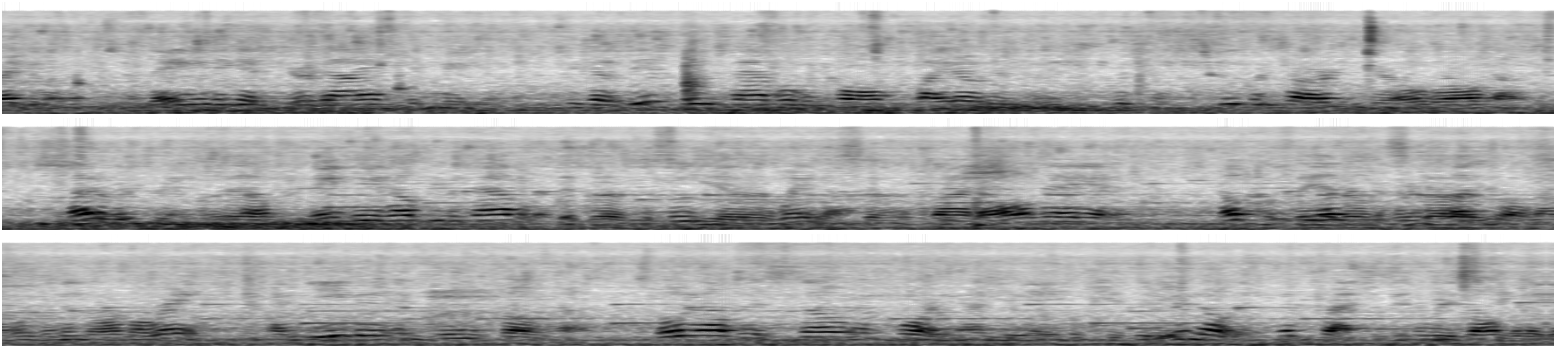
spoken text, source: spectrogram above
regularly. They need to get your diet immediately. Because these foods have what we call phytonutrients, which can supercharge your overall health. Phytonutrients help maintain healthy metabolism, associated with weight loss, provide all day energy, help keep blood sugar and cholesterol levels in the normal range, and even improve bone health. Bone health is so important as you age. Did you know that hip fractures can result in a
